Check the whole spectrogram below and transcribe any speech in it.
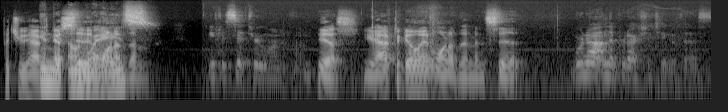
but you have in to their sit own in one of them. ways. You have to sit through one of them. Yes, you have to go in one of them and sit. We're not on the production team of this.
